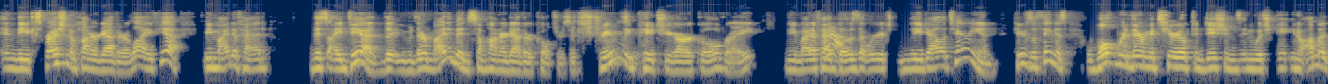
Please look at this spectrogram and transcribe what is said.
in the expression of hunter-gatherer life. Yeah, we might have had this idea that there might have been some hunter-gatherer cultures extremely patriarchal, right? You might have had Yeah. those that were extremely egalitarian. Here's the thing: is what were their material conditions in which you know I'm a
